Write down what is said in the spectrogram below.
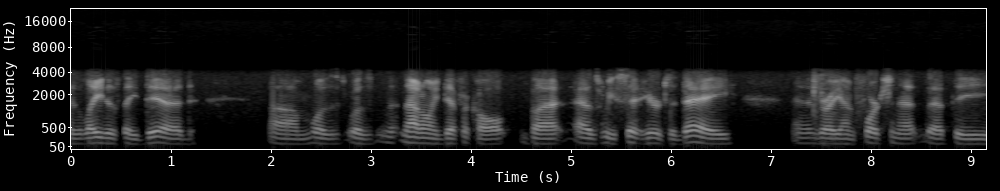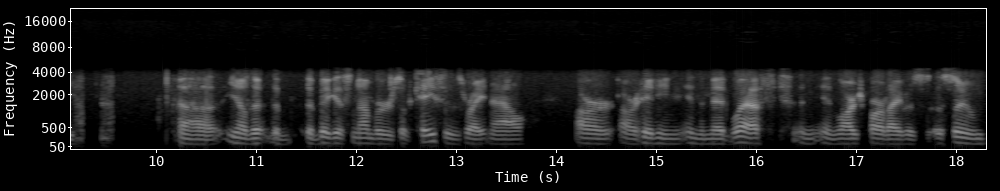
as late as they did, um, was was not only difficult, but as we sit here today, and it's very unfortunate that the uh, you know the, the the biggest numbers of cases right now are are hitting in the Midwest, in, in large part, I was assume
